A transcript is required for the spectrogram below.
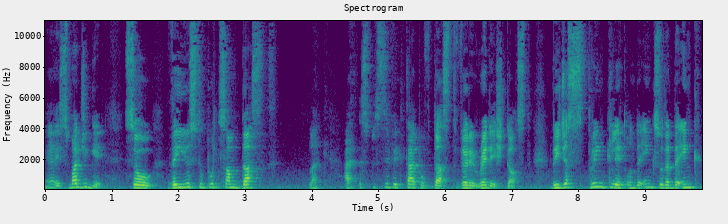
Yeah, smudging it. So they used to put some dust, like a specific type of dust, very reddish dust. They just sprinkle it on the ink so that the ink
